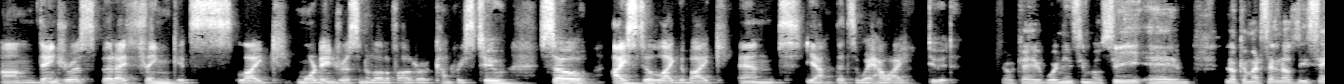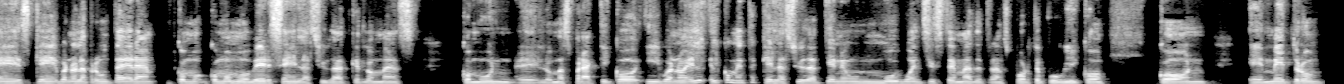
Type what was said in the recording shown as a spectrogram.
um, dangerous, but I think it's like more dangerous in a lot of other countries too. So I still like the bike, and yeah, that's the way how I do it. Ok, buenísimo. Sí, eh, lo que Marcel nos dice es que, bueno, la pregunta era cómo, cómo moverse en la ciudad, que es lo más común, eh, lo más práctico. Y bueno, él, él, comenta que la ciudad tiene un muy buen sistema de transporte público con eh, metro,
